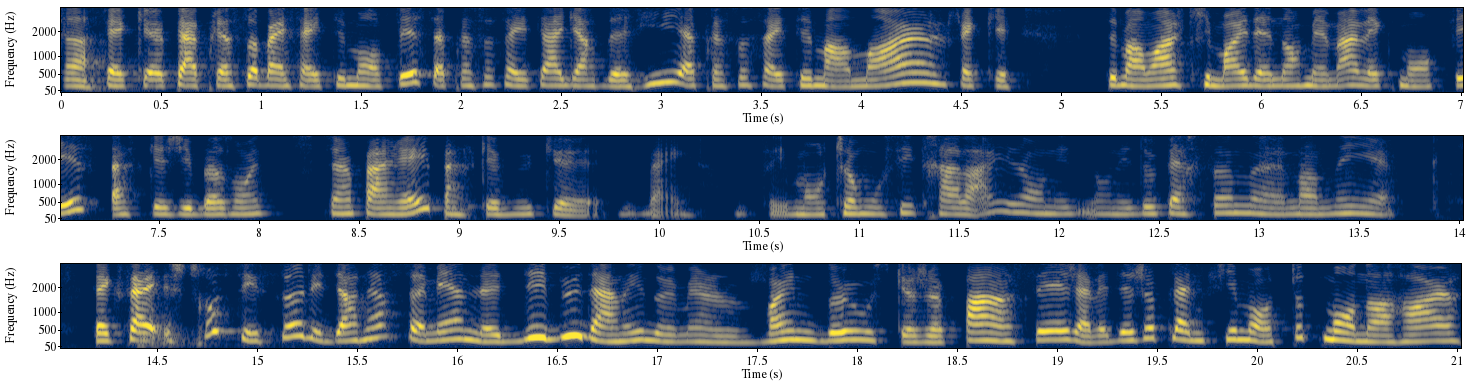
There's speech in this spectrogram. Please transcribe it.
ah. Fait que, puis après ça, ben, ça a été mon fils. Après ça, ça a été la garderie. Après ça, ça a été ma mère. Fait que c'est ma mère qui m'aide énormément avec mon fils parce que j'ai besoin de soutien pareil, parce que vu que ben, mon chum aussi travaille, on est, on est deux personnes à un moment donné. Fait que ça, je trouve que c'est ça, les dernières semaines, le début d'année 2022, où ce que je pensais, j'avais déjà planifié mon, tout mon horaire.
